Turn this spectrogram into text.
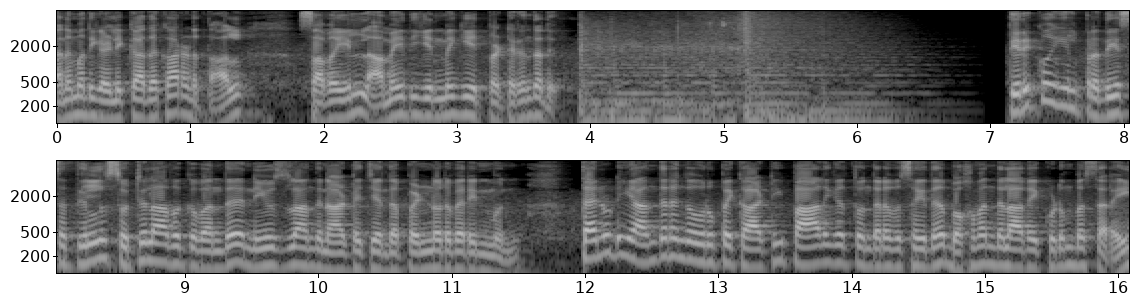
அனுமதி அளிக்காத காரணத்தால் சபையில் அமைதியின்மை ஏற்பட்டிருந்தது. திருக்கோயில் பிரதேசத்தில் சுற்றுலாவுக்கு வந்த நியூசிலாந்து நாட்டைச் சேர்ந்த பெண்ணொருவரின் முன் தன்னுடைய அந்தரங்க உறுப்பை காட்டி பாலியல் தொந்தரவு செய்த பொகவந்தலாவை குடும்பஸ்தரை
